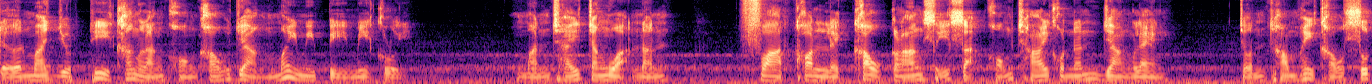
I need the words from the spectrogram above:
เดินมาหยุดที่ข้างหลังของเขาอย่างไม่มีปีมีกลุย มันใช้จังหวะนั้น ฟาดท่อนเหล็กเข้ากลางศีรษะของชายคนนั้นอย่างแรง จนทำให้เขาสุด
